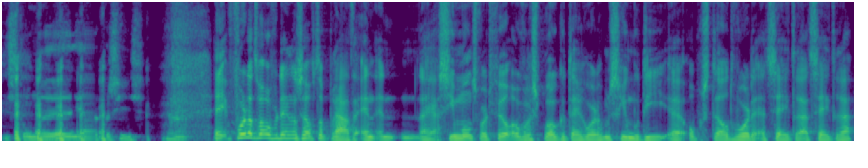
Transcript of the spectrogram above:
Die stonden, eh, ja, precies. Ja. Hey, voordat we over Nederland zelf te praten. En, en nou ja, Simons wordt veel over gesproken tegenwoordig. Misschien moet die eh, opgesteld worden, et cetera, et cetera.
